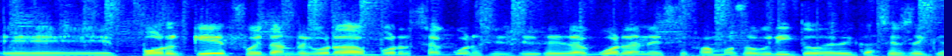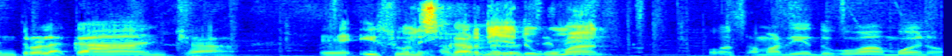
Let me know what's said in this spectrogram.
eh, ¿Por qué fue tan recordado? Por, ¿se acuerdan, si ustedes se acuerdan ese famoso grito de BKC que entró a la cancha, eh, hizo un San Martín de Tucumán. Con San Martín de Tucumán, bueno,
